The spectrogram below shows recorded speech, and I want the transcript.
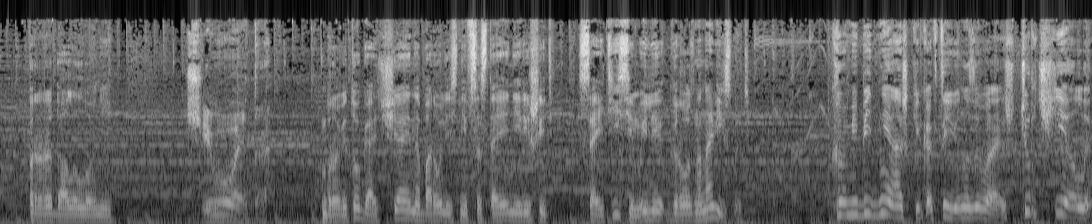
– прорыдал Лоний. «Чего это?» Брови Тога отчаянно боролись не в состоянии решить, сойтись им или грозно нависнуть. «Кроме бедняжки, как ты ее называешь, чурчхеллы!»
